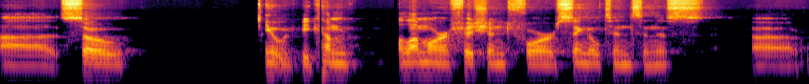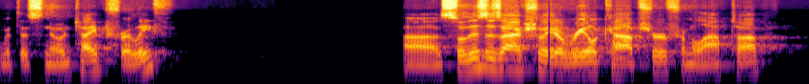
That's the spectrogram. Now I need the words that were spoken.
Uh, so it would become a lot more efficient for singletons in this uh, with this node type for leaf. Uh, so this is actually a real capture from a laptop.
